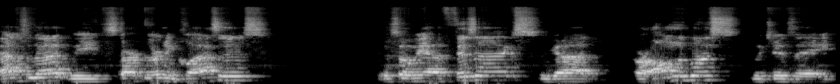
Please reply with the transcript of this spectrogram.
after that, we start learning classes. So we have physics, we got our omnibus, which is a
